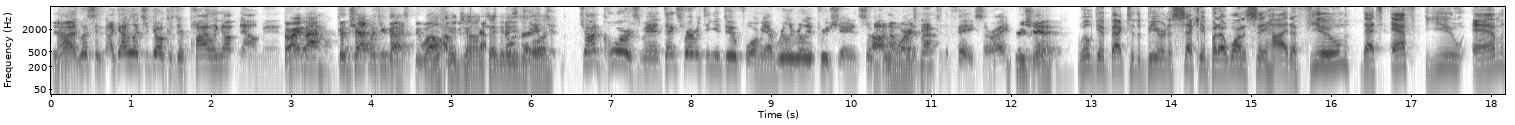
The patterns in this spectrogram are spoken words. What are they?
Yeah. All right, listen, I got to let you go because they're piling up now, man. All right, man. Good chatting with you guys. Be well. You too, John. Take it easy, boy. J- John Kors, man, thanks for everything you do for me. I really, really appreciate it. It's so Oh, cool no to put worries, man. To the face, all right. Appreciate it. We'll get back to the beer in a second, but I want to say hi to Fume. That's F U M.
